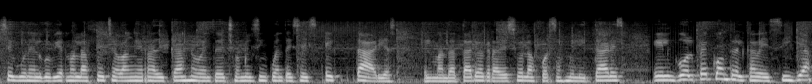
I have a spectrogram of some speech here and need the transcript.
según el gobierno a la fecha, van erradicadas 98.056 hectáreas. El mandatario agradeció a las fuerzas militares el golpe contra el cabecilla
